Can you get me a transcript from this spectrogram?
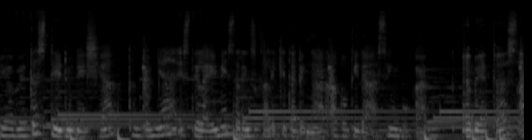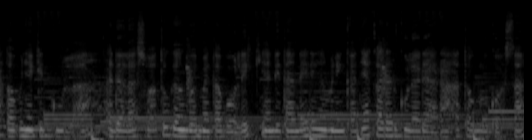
Diabetes di Indonesia, tentunya istilah ini sering sekali kita dengar atau tidak asing bukan? Diabetes atau penyakit gula adalah suatu gangguan metabolik yang ditandai dengan meningkatnya kadar gula darah atau glukosa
